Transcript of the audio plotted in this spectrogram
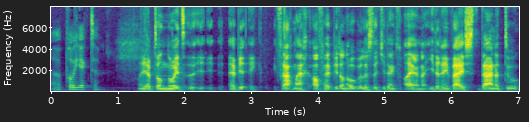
eh, projecten. Maar je hebt dan nooit... heb je, ik, ik vraag me eigenlijk af, heb je dan ook wel eens dat je denkt van... Oh ja, nou, iedereen wijst daar naartoe.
